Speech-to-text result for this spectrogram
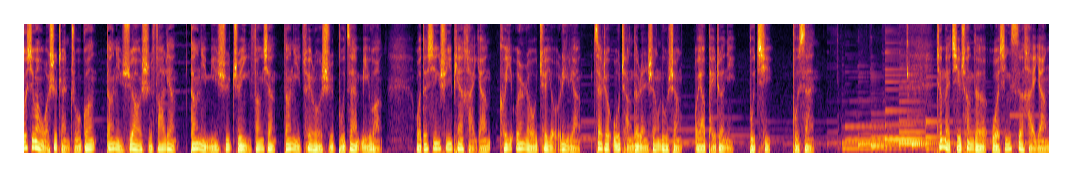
多希望我是盏烛光，当你需要时发亮，当你迷失指引方向，当你脆弱时不再迷惘。我的心是一片海洋，可以温柔却有力量。在这无常的人生路上，我要陪着你，不弃不散。江美琪唱的《我心似海洋》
